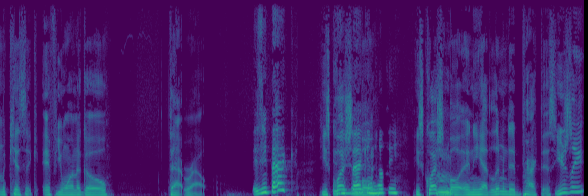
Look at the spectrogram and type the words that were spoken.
McKissic if you want to go that route. Is he back? He's Is he back questionable. and healthy? He's questionable, and he had limited practice. Usually,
